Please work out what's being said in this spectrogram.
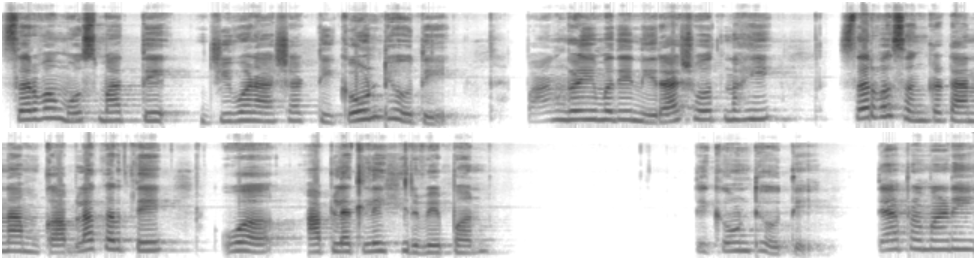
सर्व मोसमात ते जीवन आशा टिकवून ठेवते. पानगळीमध्ये निराश होत नाही सर्व संकटांना मुकाबला करते व आपल्यातले हिरवेपण टिकवून ठेवते. त्याप्रमाणे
